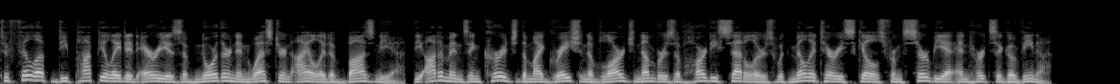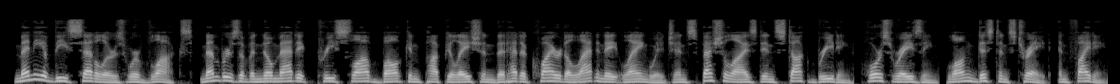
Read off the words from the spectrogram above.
To fill up depopulated areas of northern and western eyalet of Bosnia, the Ottomans encouraged the migration of large numbers of hardy settlers with military skills from Serbia and Herzegovina. Many of these settlers were Vlachs, members of a nomadic pre-Slav Balkan population that had acquired a Latinate language and specialized in stock breeding, horse raising, long-distance trade, and fighting.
